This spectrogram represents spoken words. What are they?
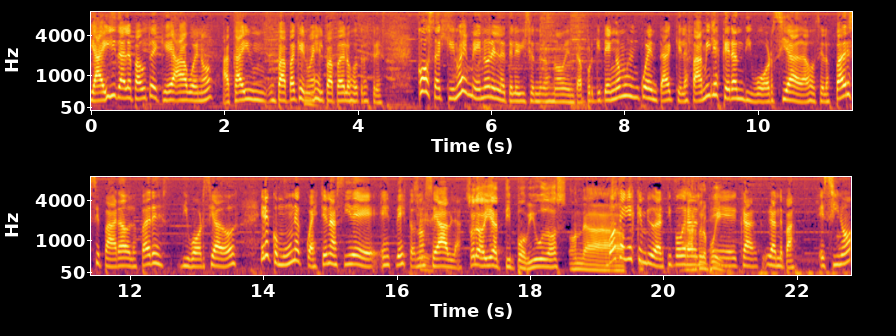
y ahí da la pauta de que, ah, bueno, acá hay un, un papá que no es el papá de los otros tres. Cosa que no es menor en la televisión de los 90, porque tengamos en cuenta que las familias que eran divorciadas, o sea, los padres separados, los padres divorciados, era como una cuestión así de, es- de esto no se habla. Solo había tipo viudos, onda. Vos tenías que enviudar, tipo gran, Arturo Puig. eh, Grande Paz. Eh, si no,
